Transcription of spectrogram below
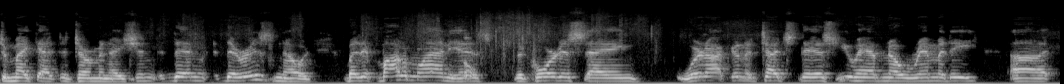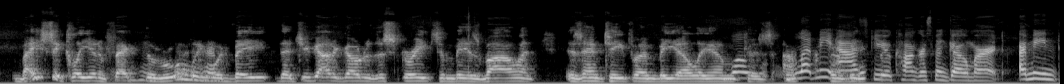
to make that determination, then there is no. But if bottom line is oh. the court is saying, we're not going to touch this, you have no remedy. Uh, basically, in effect, the ruling would be that you got to go to the streets and be as violent as Antifa and BLM. Well, Because let me ask you, Congressman Gohmert. I mean,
